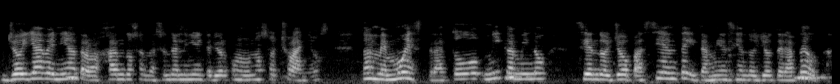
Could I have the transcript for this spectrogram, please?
Yo ya venía trabajando sanación del niño interior como unos ocho años, entonces me muestra todo mi camino siendo yo paciente y también siendo yo terapeuta.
